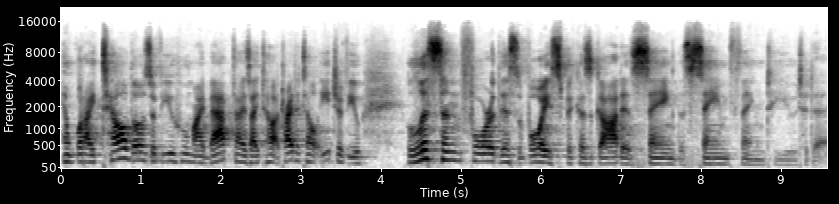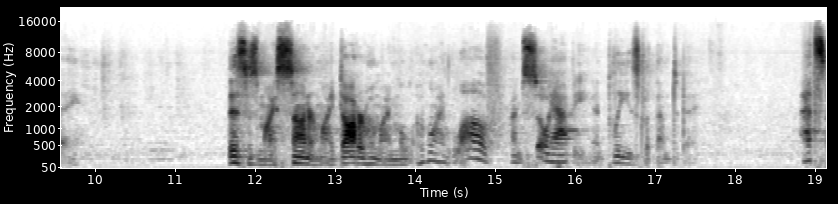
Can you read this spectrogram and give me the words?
And what I tell those of you whom I baptize, I, tell, I try to tell each of you listen for this voice because God is saying the same thing to you today. This is my son or my daughter whom, i whom I love. I'm so happy and pleased with them today. That's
